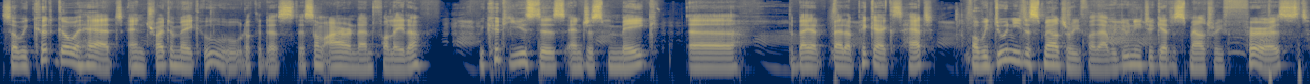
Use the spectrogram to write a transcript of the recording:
So we could go ahead and try to make... Ooh, look at this. There's some iron then for later. We could use this and just make uh, the better, better pickaxe head but we do need a smeltery for that. We do need to get a smeltery first.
